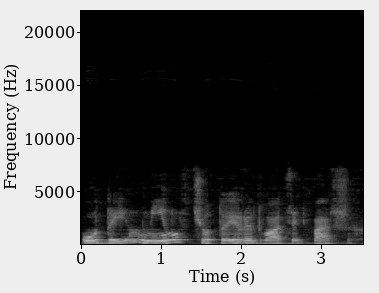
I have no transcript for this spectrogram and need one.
1 мінус 4 двадцять перших.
